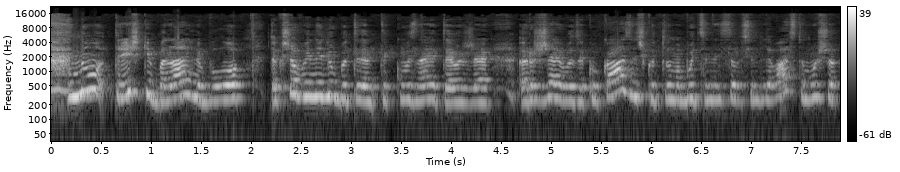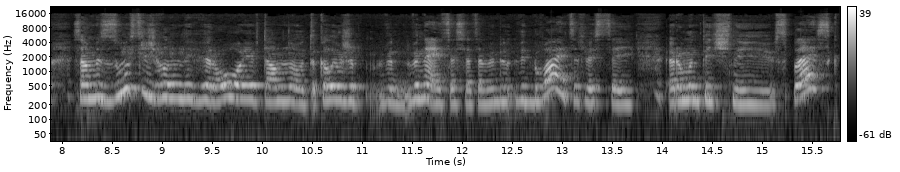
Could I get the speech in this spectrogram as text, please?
ну трішки банально було. Так що ви не любите таку, знаєте, вже рожеву таку казочку, то мабуть це не зовсім для вас, тому що саме зустріч головних героїв, там ну то коли вже В- Венеція вся це відбувається, весь цей романтичний сплеск.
